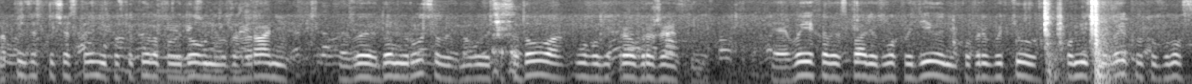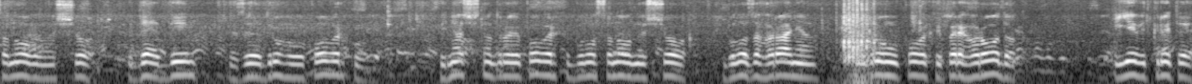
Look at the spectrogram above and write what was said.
На Пинзівську частині поступило повідомлення у загоранні в домі Русові на вулиці Садова, уголі Преображенської. Е, Виїхали в складі двох відділень. По прибуттю по місцю виклику було встановлено, що йде дим з другого поверху. Піднявшись на другий поверх, було встановлено, що було загорання на другому поверхі перегородок і є відкрите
